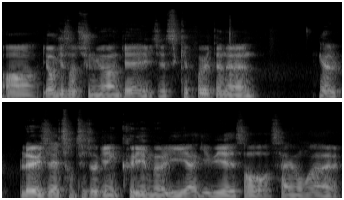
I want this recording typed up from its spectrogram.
어, 여기서 중요한 게 이제 scaffold는 Rails의 전체적인 그림을 이해하기 위해서 사용할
